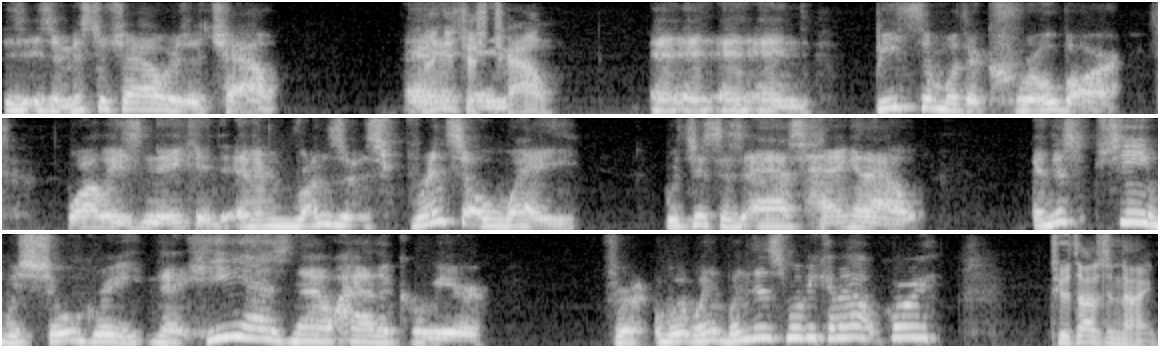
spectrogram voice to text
is, is it Mr. Chow or is it Chow? I think it's just and, Chow. And, and and and beats him with a crowbar while he's naked, and then runs sprints away with just his ass hanging out. And this scene was so great that he has now had a career for when, when did this movie come out, Corey? 2009.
